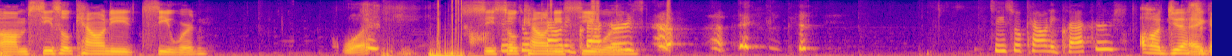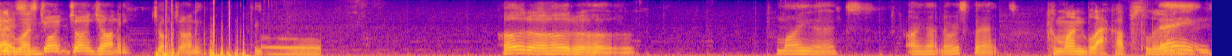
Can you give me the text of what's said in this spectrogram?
Um, Cecil County Seaward. What? Cecil, County, C word. crackers. Cecil County crackers. Oh, dude, that's hey a guys, good one. just join join Johnny. Join Johnny. Hold on, hold on, hold on. My ex. I got no respect. Come on, Black Ops Lou. Dang.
